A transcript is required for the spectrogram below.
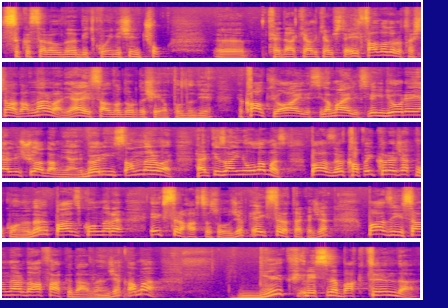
sıkı sarıldığı, Bitcoin için çok e, fedakarlık yap. El Salvador'a taşınan adamlar var ya El Salvador'da şey yapıldı diye. Ya kalkıyor ailesiyle ailesiyle gidiyor oraya yerleşiyor adam yani. Böyle insanlar var. Herkes aynı olamaz. Bazıları kafayı kıracak bu konuda. Bazı konulara ekstra hassas olacak. Ekstra takacak. Bazı insanlar daha farklı davranacak ama büyük resme baktığında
